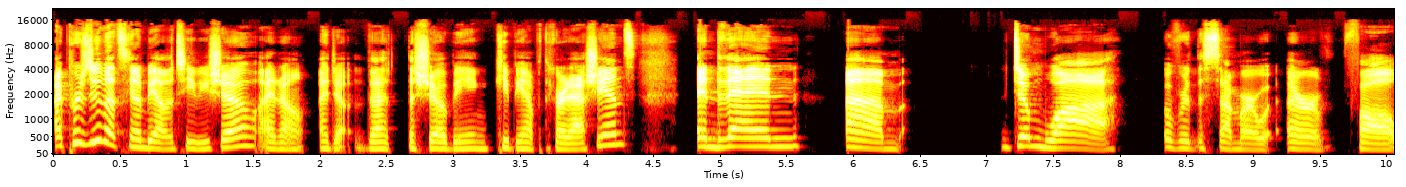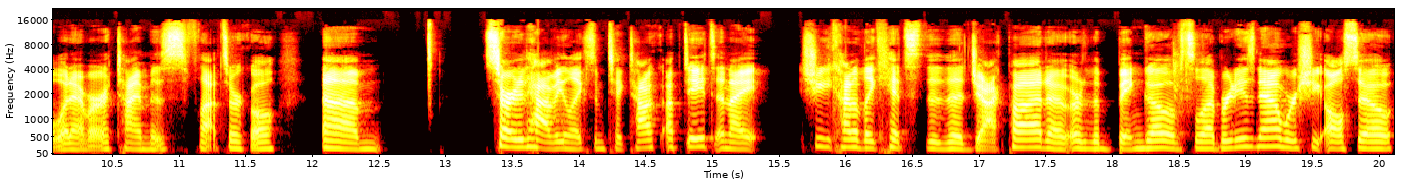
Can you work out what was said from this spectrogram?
I presume that's going to be on the TV show. I don't, I don't, that the show being Keeping Up with the Kardashians. And then um, Demois over the summer or fall, whatever time is flat circle, um, started having like some TikTok updates. And I, she kind of like hits the, the jackpot or the bingo of celebrities now, where she also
